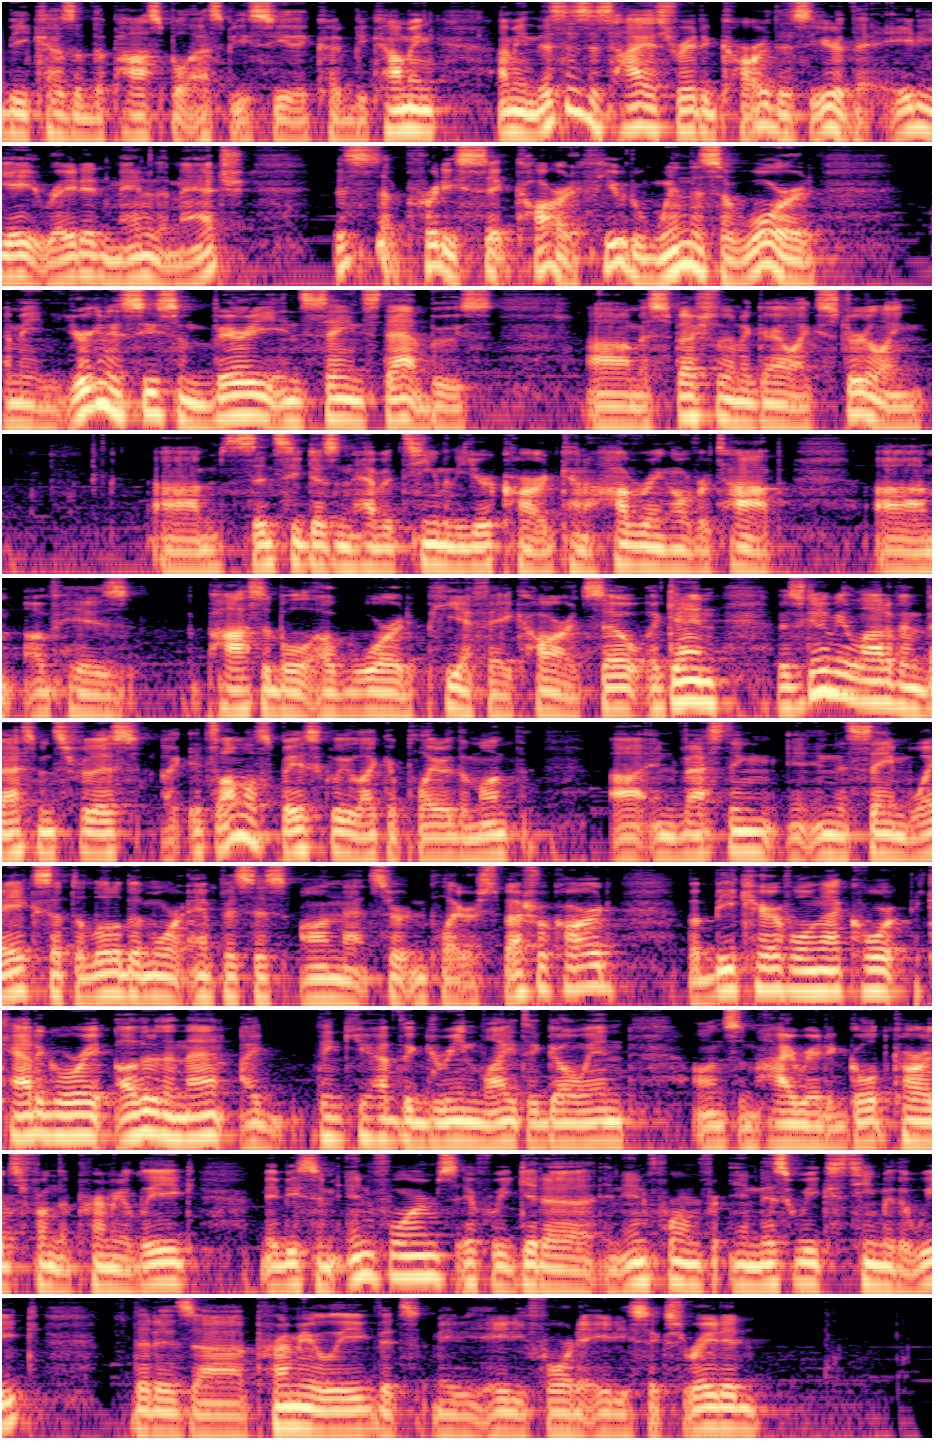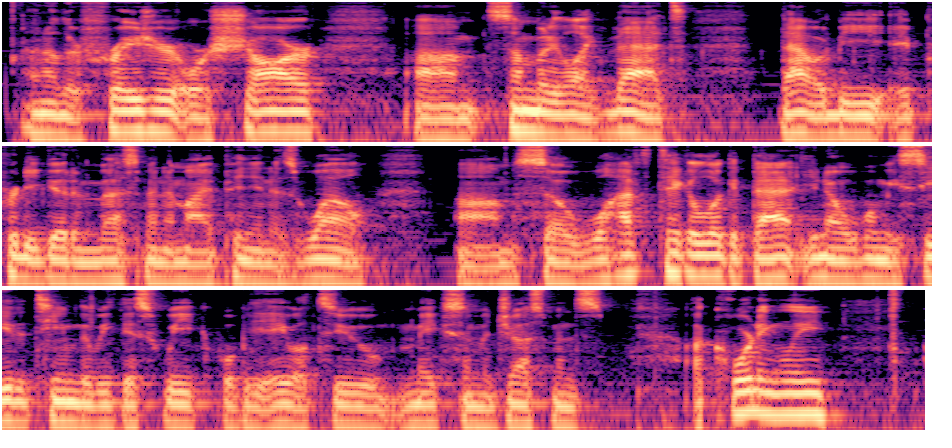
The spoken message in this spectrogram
because of the possible SBC that could be coming. I mean, this is his highest rated card this year, the 88 rated man of the match. This is a pretty sick card. If he would win this award, I mean, you're going to see some very insane stat boosts, um, especially on a guy like Sterling, um, since he doesn't have a Team of the Year card kind of hovering over top um, of his possible award PFA card. So again, there's going to be a lot of investments for this. It's almost basically like a Player of the Month uh, investing in the same way, except a little bit more emphasis on that certain player special card. But be careful in that category. Other than that, I think you have the green light to go in on some high rated gold cards from the Premier League. Maybe some informs if we get a, an inform in this week's Team of the Week that is uh, Premier League that's maybe 84 to 86 rated. Another Fraser or Schär, um, somebody like that. That would be a pretty good investment in my opinion as well. Um, so we'll have to take a look at that. You know, when we see the team the week this week, we'll be able to make some adjustments accordingly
